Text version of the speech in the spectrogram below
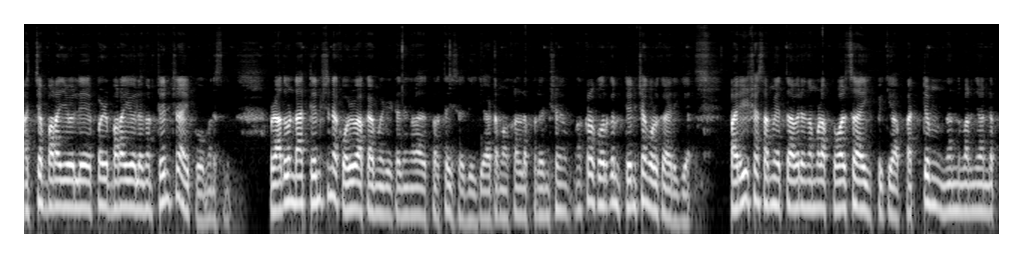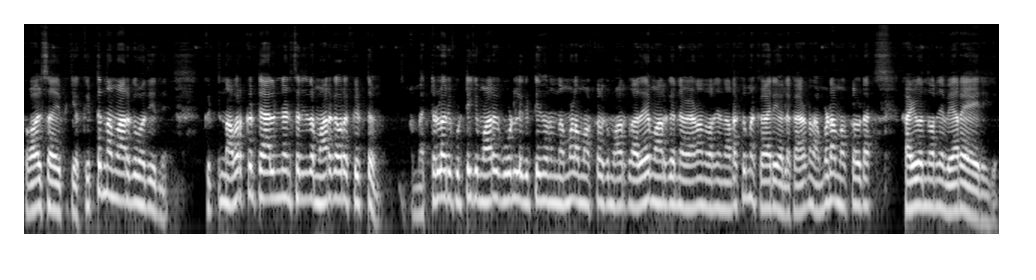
അച്ഛൻ പറയുമല്ലേ എപ്പോഴും പറയുമല്ലോ എന്നൊരു ടെൻഷനായി പോകും മനസ്സിന്. അപ്പോൾ അതുകൊണ്ട് ആ ടെൻഷനൊക്കെ ഒഴിവാക്കാൻ വേണ്ടിയിട്ട് നിങ്ങൾ അത് പ്രത്യേകം ശ്രദ്ധിക്കുക കേട്ടോ. മക്കളുടെ ടെൻഷൻ മക്കൾക്ക് ഒരിക്കലും ടെൻഷൻ കൊടുക്കാതിരിക്കുക. പരീക്ഷ സമയത്ത് അവരെ നമ്മളെ പ്രോത്സാഹിപ്പിക്കുക. പറ്റും എന്ന് പറഞ്ഞുകൊണ്ട് പ്രോത്സാഹിപ്പിക്കുക. കിട്ടുന്ന മാർഗം മതി എന്ന് കിട്ടുന്ന അവർക്ക് ടാലന്റ് അനുസരിച്ചുള്ള മാർഗം അവർക്ക് കിട്ടും. മറ്റുള്ള ഒരു കുട്ടിക്ക് മാർക്ക് കൂടുതൽ കിട്ടിയെന്ന് പറഞ്ഞാൽ നമ്മളെ മക്കൾക്ക് മാർക്ക് അതേ മാർക്ക് തന്നെ വേണമെന്ന് പറഞ്ഞാൽ നടക്കുന്ന കാര്യമല്ല. കാരണം നമ്മുടെ മക്കളുടെ കഴിവെന്ന് പറഞ്ഞാൽ വേറെ ആയിരിക്കും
